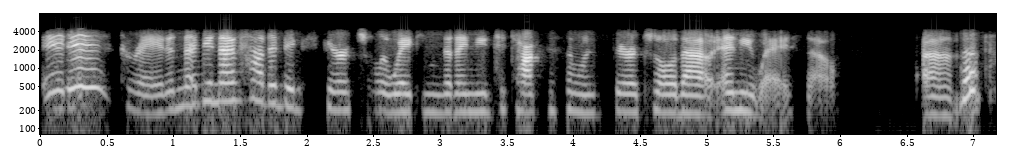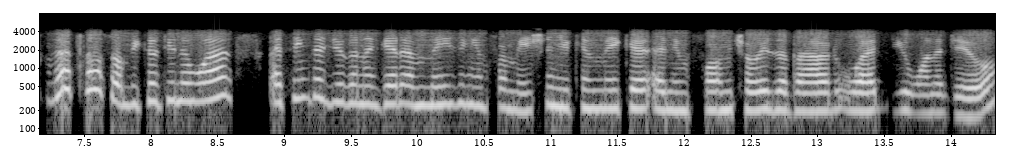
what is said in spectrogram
it is great. And I mean, I've had a big spiritual awakening that I need to talk to someone spiritual about anyway. So, um, That's that's awesome because you know what? I think that you're gonna get amazing information. You can make a, an informed choice about what you want to do,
